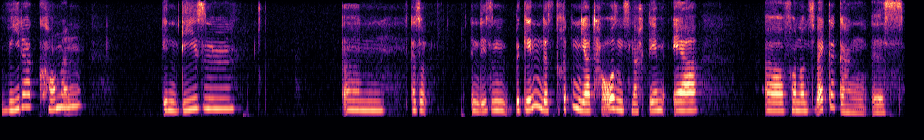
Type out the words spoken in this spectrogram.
wiederkommen in diesem, ähm, also in diesem Beginn des dritten Jahrtausends, nachdem er äh, von uns weggegangen ist.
